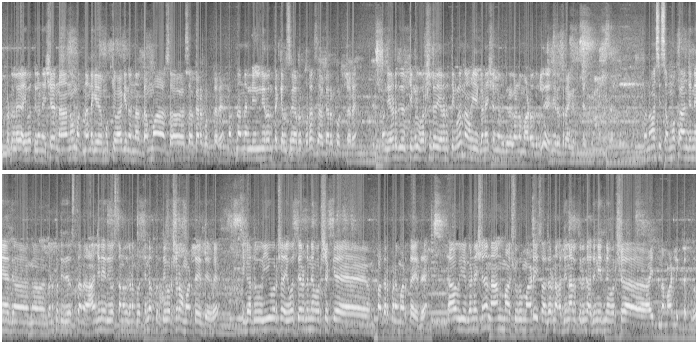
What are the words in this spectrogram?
ಟೋಟಲಾಗಿ ಐವತ್ತು ಗಣೇಶ ನಾನು ಮತ್ತು ನನಗೆ ಮುಖ್ಯವಾಗಿ ನನ್ನ ತಮ್ಮ ಸಹ, ಸಹಕಾರ ಕೊಡ್ತಾರೆ. ಮತ್ತು ನನ್ನಲ್ಲಿ ಇಲ್ಲಿರುವಂಥ ಕೆಲಸಗಾರರು ಕೂಡ ಸಹಕಾರ ಕೊಡ್ತಾರೆ. ಒಂದು ಎರಡು ತಿಂಗಳು ವರ್ಷದ ಎರಡು ತಿಂಗಳು ನಾವು ಈ ಗಣೇಶನ ವಿಗ್ರಹಗಳನ್ನ ಮಾಡೋದ್ರಲ್ಲಿ ನಿರತರಾಗಿರ್ತೇವೆ ಬನವಾಸಿ ಸಮ್ಮುಖ ಆಂಜನೇಯ ಗಣಪತಿ ದೇವಸ್ಥಾನ, ಆಂಜನೇಯ ದೇವಸ್ಥಾನದ ಗಣಪತಿಯನ್ನು ಪ್ರತಿ ವರ್ಷ ನಾವು ಮಾಡ್ತಾ ಇದ್ದೇವೆ. ಈಗ ಅದು ಈ ವರ್ಷ ಐವತ್ತೆರಡನೇ ವರ್ಷಕ್ಕೆ ಪಾದಾರ್ಪಣೆ ಮಾಡ್ತಾ ಇದೆ. ನಾವು ಈ ಗಣೇಶನ ನಾನು ಮಾ ಶುರು ಮಾಡಿ ಸಾಧಾರಣ ಹದಿನಾಲ್ಕರಿಂದ ಹದಿನೈದನೇ ವರ್ಷ ಆಯಿತು ನಾವು ಮಾಡ್ಲಿಕ್ಕದ್ದು.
